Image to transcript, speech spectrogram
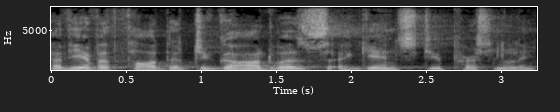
Have you ever thought that God was against you personally?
